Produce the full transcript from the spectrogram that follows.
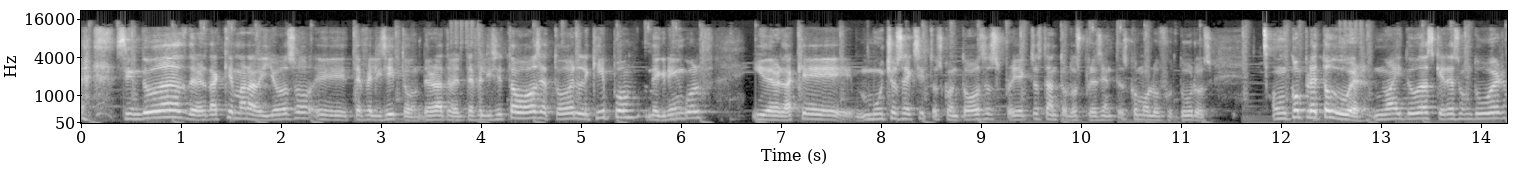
sin dudas, de verdad que maravilloso. Eh, te felicito, de verdad, te felicito a vos y a todo el equipo de Greenwolf y de verdad que muchos éxitos con todos esos proyectos, tanto los presentes como los futuros. Un completo doer, no hay dudas que eres un doer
